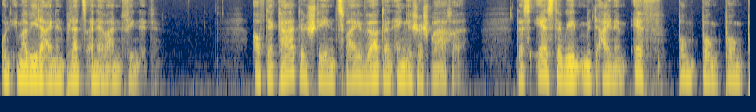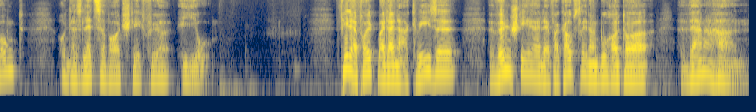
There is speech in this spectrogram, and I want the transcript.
und immer wieder einen Platz an der Wand findet. Auf der Karte stehen zwei Wörter in englischer Sprache. Das erste beginnt mit einem F, Punkt, Punkt, Punkt, Punkt und das letzte Wort steht für You. Viel Erfolg bei deiner Akquise wünscht dir der Verkaufstrainer und Buchautor Werner Hahn.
